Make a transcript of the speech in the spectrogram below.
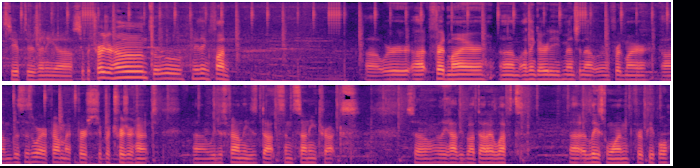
See if there's any uh, super treasure hunts or anything fun. Uh, we're at Fred Meyer. Um, I think I already mentioned that we're in Fred Meyer. Um, this is where I found my first super treasure hunt. Uh, we just found these Datsun Sunny trucks. So really happy about that. I left uh, at least one for people,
